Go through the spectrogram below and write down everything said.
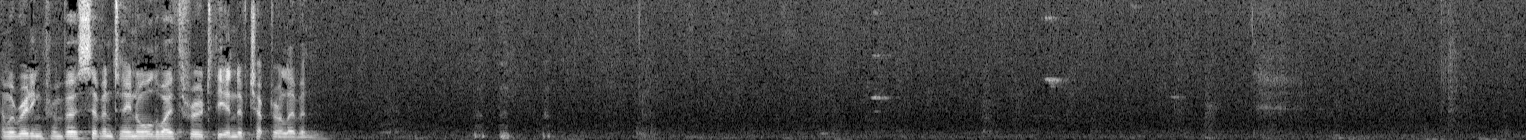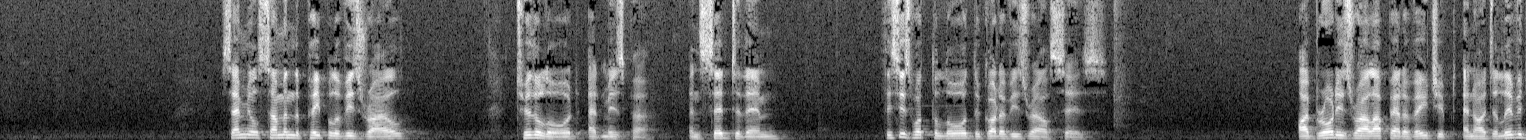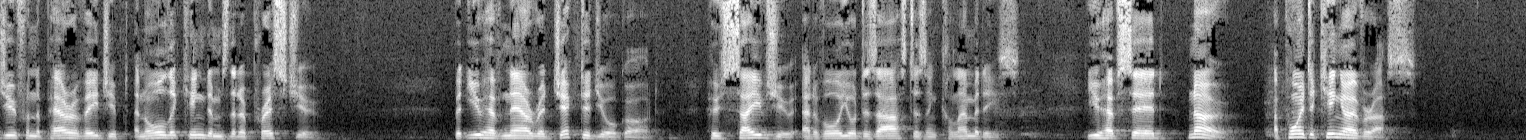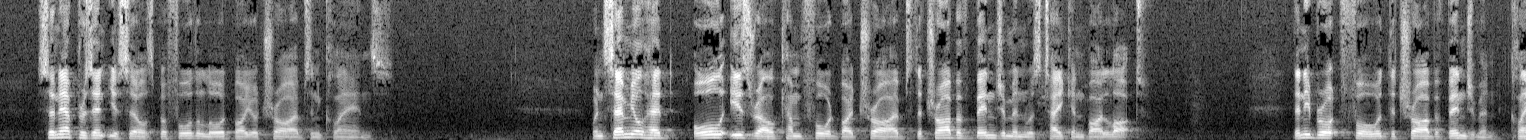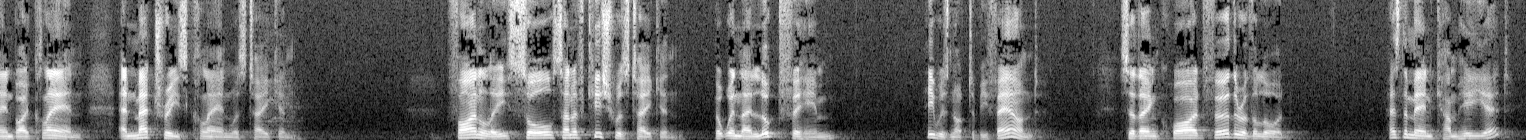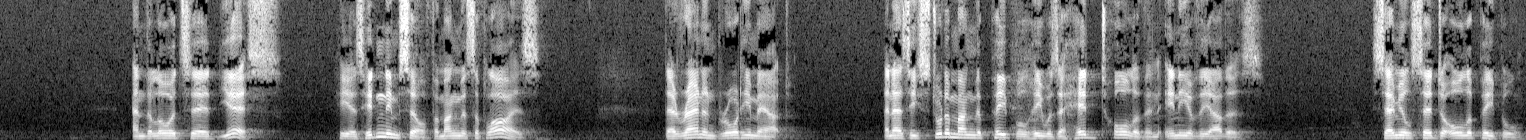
and we're reading from verse 17 all the way through to the end of chapter 11. Samuel summoned the people of Israel to the Lord at Mizpah and said to them, This is what the Lord, the God of Israel, says. I brought Israel up out of Egypt, and I delivered you from the power of Egypt and all the kingdoms that oppressed you. But you have now rejected your God, who saves you out of all your disasters and calamities. You have said, No, appoint a king over us. So now present yourselves before the Lord by your tribes and clans. When Samuel had all Israel come forward by tribes, the tribe of Benjamin was taken by Lot. Then he brought forward the tribe of Benjamin, clan by clan, and Matri's clan was taken. Finally, Saul, son of Kish, was taken, but when they looked for him, he was not to be found. So they inquired further of the Lord. Has the man come here yet? And the Lord said, Yes, he has hidden himself among the supplies. They ran and brought him out. And as he stood among the people, he was a head taller than any of the others. Samuel said to all the people,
